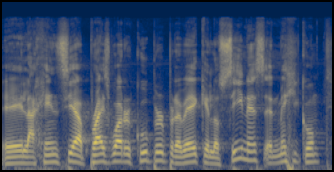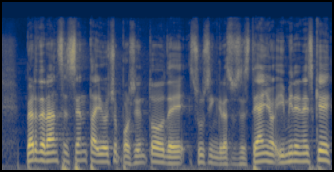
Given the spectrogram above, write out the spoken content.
eh, la agencia PricewaterhouseCoopers prevé que los cines en México perderán 68% de sus ingresos este año. Y miren, es que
